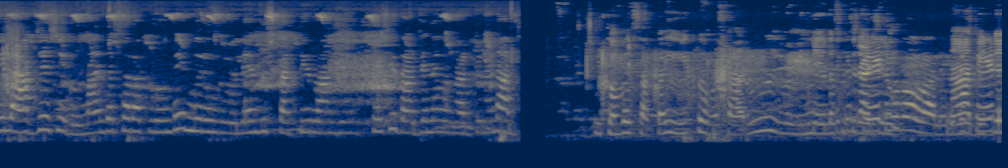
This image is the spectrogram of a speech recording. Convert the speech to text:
వీళ్ళు ఆఫ్ చేసిర్రు. మహేందర్ సార్ అప్పుడు ఉండి మీరు లేని చూసి కట్టిర్రు అని చెప్పేసి దౌర్జన్యంగా కట్టిరని ఈ తొవ్వకు చక్క ఈ తొవ్వ సారు ఇన్ని ఏళ్ళ నుంచి నడిచినాం నా బిడ్డ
